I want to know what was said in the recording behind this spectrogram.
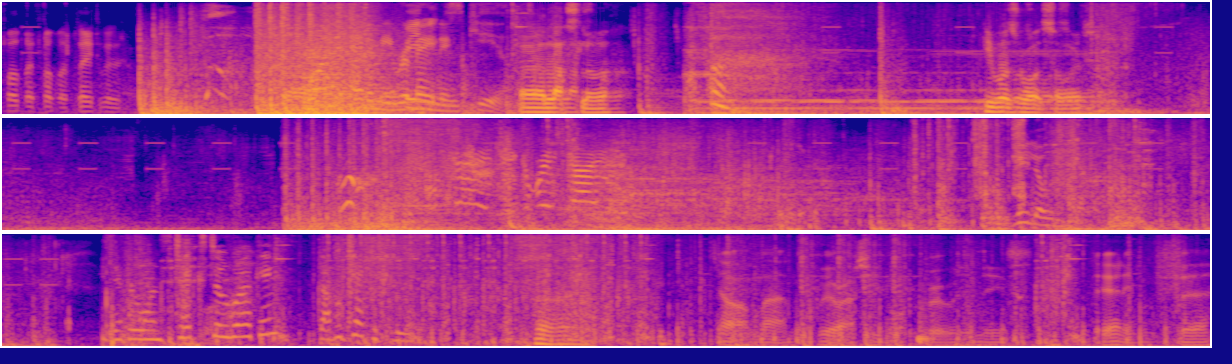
Fall by, fall by, play together. One enemy remaining. Uh, last lower. He was right side. Okay, take a break, guys. Reloading. Is everyone's tech still working? Double check it, please. oh man, we're actually not ruining these. They ain't even fair.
